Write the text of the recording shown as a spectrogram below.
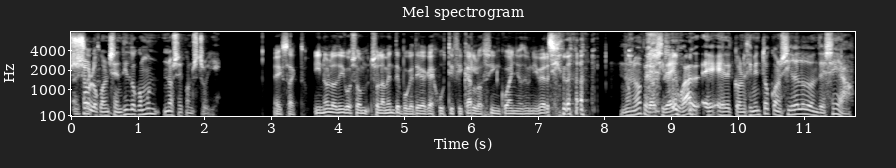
Solo con sentido común no se construye. Exacto. Y no lo digo solamente porque tenga que justificar los cinco años de universidad. No, no, pero si da igual, eh, el conocimiento consíguelo donde sea.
